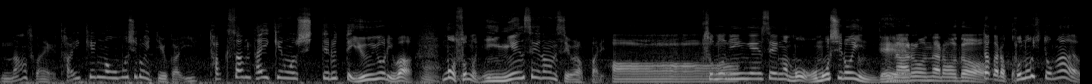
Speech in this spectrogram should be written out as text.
なんですかね。体験が面白いっていうかたくさん体験を知ってるっていうよりは、うん、もうその人間性なんですよやっぱり。その人間性がもう面白いんで。なるほどなるほど。だからこの人が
